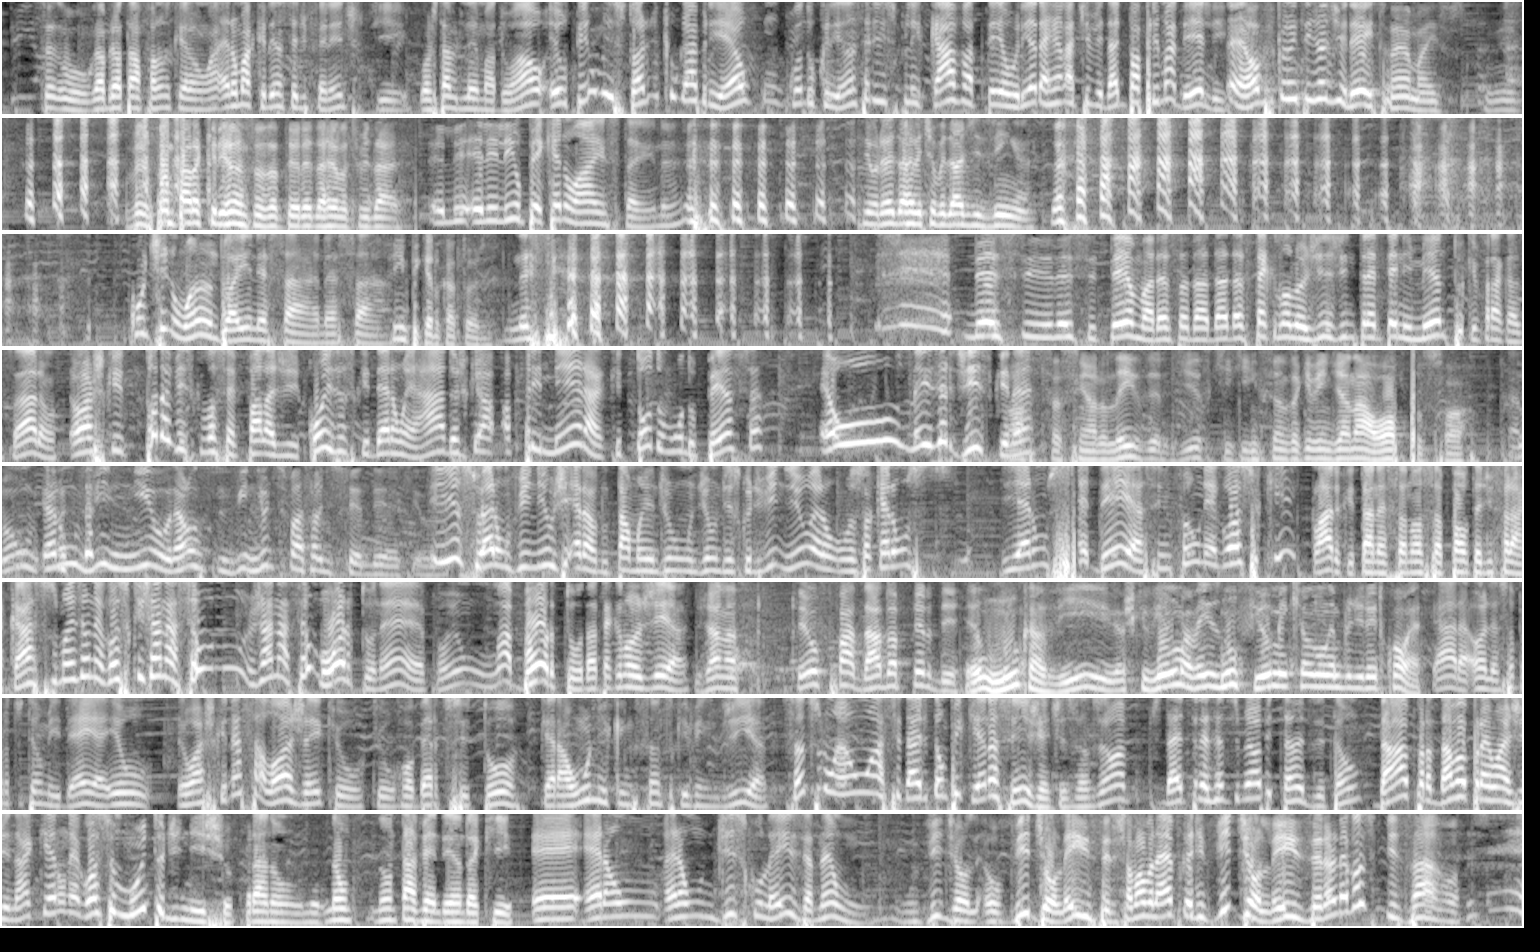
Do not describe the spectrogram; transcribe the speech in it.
O Gabriel tava falando que era uma, era uma criança diferente que gostava de ler manual. Eu tenho uma história de que o Gabriel, quando criança, ele explicava a teoria da relatividade pra prima dele. É, óbvio que eu não entendia direito, né? Mas. Versão para crianças, a teoria da relatividade. Ele, ele lia o pequeno Einstein, né? Teoria da relatividadezinha. Continuando aí nessa. nessa. Sim, pequeno 14. nesse nesse nesse tema dessa da- da- das tecnologias de entretenimento que fracassaram eu acho que toda vez que você fala de coisas que deram errado acho que a, a primeira que todo mundo pensa é o Laserdisc, né? Nossa senhora, o Laserdisc que em Santos aqui vendia na Opus só. Era um, era um vinil, né? Era um vinil disfarçado de CD aquilo. Isso, era um vinil, era do tamanho de um, de um disco de vinil, era um, só que era um. E era um CD, assim, foi um negócio que, claro que tá nessa nossa pauta de fracassos, mas é um negócio que já nasceu, já nasceu morto, né? Foi um aborto da tecnologia. Já nasceu fadado a perder. Eu nunca vi, acho que vi uma vez num filme que eu não lembro direito qual é. Cara, olha, só pra tu ter uma ideia, eu, eu acho que nessa loja aí que o, que o Roberto citou, que era a única em Santos que vendia, Santos não é uma cidade tão pequena assim, gente. Santos é uma cidade de 300 mil habitantes, então dá pra, dava pra imaginar que era um negócio muito de nicho pra não não, não tá vendendo aqui. É, era, um, era um disco laser, né? Um, um video, o videolaser, chamava na época de videolaser, era um negócio bizarro.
